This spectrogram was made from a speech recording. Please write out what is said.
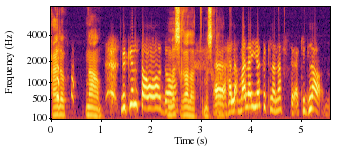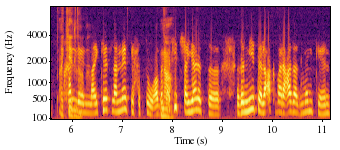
حلو. نعم. بكل تواضع. مش غلط مش آه غلط. هلا ما ليكت لنفسي أكيد لا. أكيد خلي لا. اللايكات للناس يحطوها بس نعم. أكيد شيرت آه، غنيتي لأكبر عدد ممكن من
